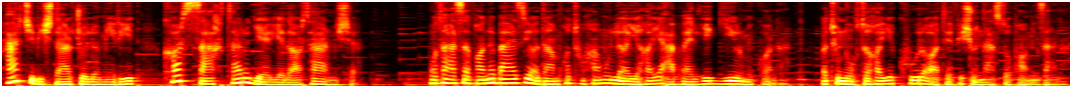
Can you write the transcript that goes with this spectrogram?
هرچی بیشتر جلو میرید کار سختتر و گریه دارتر میشه. متاسفانه بعضی آدم ها تو همون لایه های اولیه گیر می‌کنن و تو نقطه های کور عاطفیشون دست و پا می‌زنن.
